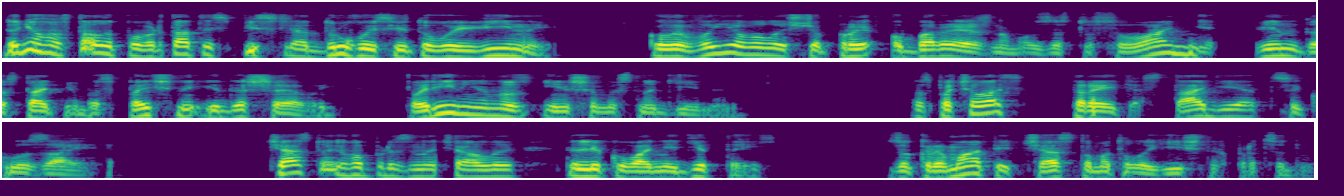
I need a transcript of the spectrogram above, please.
До нього стали повертатись після Другої світової війни, коли виявилося, що при обережному застосуванні він достатньо безпечний і дешевий, порівняно з іншими снодійними. Розпочалась третя стадія циклу Зайге. Часто його призначали для лікування дітей, зокрема під час стоматологічних процедур.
